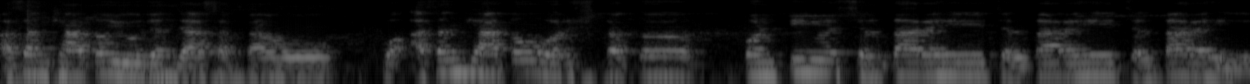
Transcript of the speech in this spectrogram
असंख्यातों योजन जा सकता हो, वो असंख्यातों वर्ष तक कंटिन्यूस चलता रहे चलता रहे चलता रहे।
